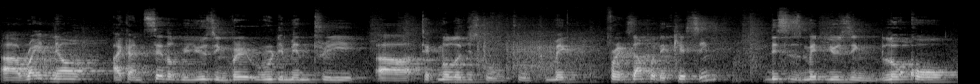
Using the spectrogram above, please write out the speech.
Uh, right now, I can say that we're using very rudimentary uh, technologies to, to, to make, for example, the casing. This is made using local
